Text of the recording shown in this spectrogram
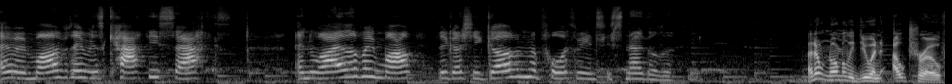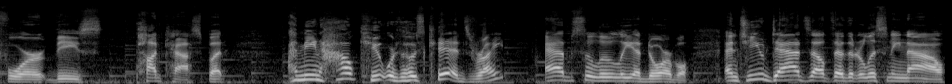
and my mom's name is Kathy Sachs. And why I love my mom because she goes in the pool with me and she snuggles with me. I don't normally do an outro for these podcasts, but I mean, how cute were those kids, right? Absolutely adorable. And to you dads out there that are listening now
